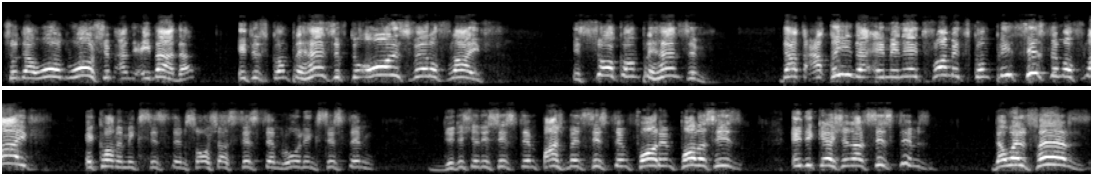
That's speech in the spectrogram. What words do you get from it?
So the word worship and ibadah, it is comprehensive to all sphere of life. It's so comprehensive that aqidah emanates from its complete system of life. Economic system, social system, ruling system, judiciary system, punishment system, foreign policies, educational systems, the welfares,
